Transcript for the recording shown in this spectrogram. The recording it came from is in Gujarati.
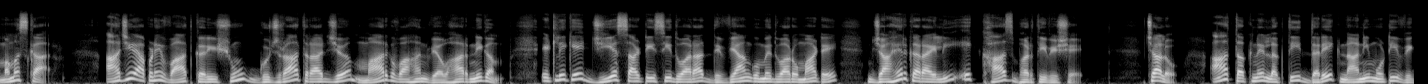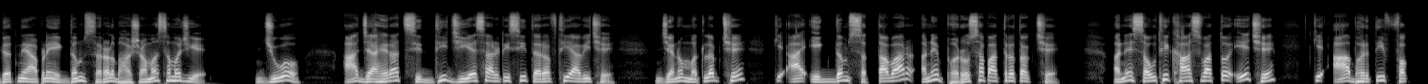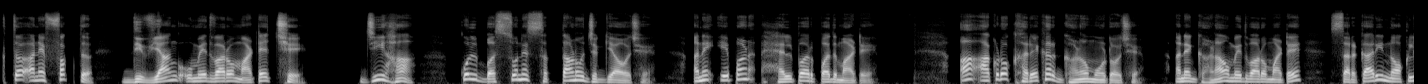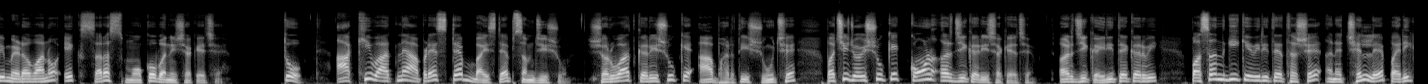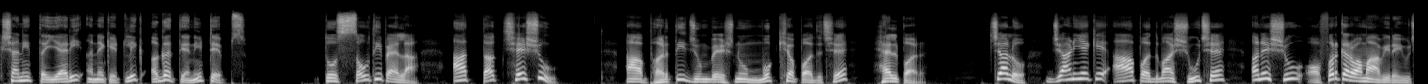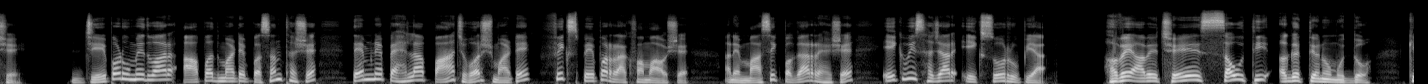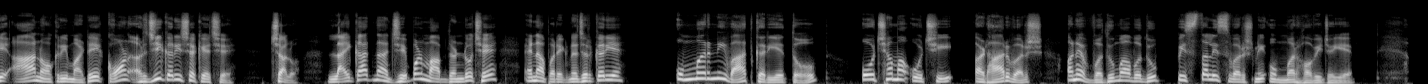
નમસ્કાર. આજે આપણે વાત કરીશું ગુજરાત રાજ્ય માર્ગ વાહન વ્યવહાર નિગમ, એટલે કે જીએસઆરટીસી દ્વારા દિવ્યાંગ ઉમેદવારો માટે જાહેર કરાયેલી એક ખાસ ભરતી વિશે. ચાલો, આ તકને લગતી દરેક નાની મોટી વિગતને આપણે એકદમ સરળ ભાષામાં સમજીએ. જુઓ, આ જાહેરાત સીધી જીએસઆરટીસી તરફથી આવી છે, જેનો મતલબ છે કે આ એકદમ સત્તાવાર અને ભરોસાપાત્ર તક છે. અને સૌથી ખાસ વાત તો એ છે કે આ ભરતી ફક્ત અને ફક્ત દિવ્યાંગ ઉમેદવારો માટે જ છે. જી હા, કુલ બસો સત્તાણું જગ્યાઓ છે અને એ પણ હેલ્પર પદ માટે. આ આંકડો ખરેખર ઘણો મોટો છે અને ઘણા ઉમેદવારો માટે સરકારી નોકરી મેળવવાનો એક સરસ મોકો બની શકે છે. તો, આખી વાતને આપણે સ્ટેપ બાય સ્ટેપ સમજીશું. શરૂઆત કરીશું કે આ ભરતી શું છે, પછી જોઈશું કે કોણ અરજી કરી શકે છે. અરજી કઈ રીતે કરવી, પસંદગી કેવી રીતે થશે અને છેલ્લે પરીક્ષાની તૈયારી અને કેટલીક અગત્યની ટિપ્સ. તો સૌથી પહેલા, આ તક છે શું? આ ભરતી ઝુંબેશનું મુખ્ય પદ છે હેલ્પર. ચાલો જાણીએ કે આ પદમાં શું છે અને શું ઓફર કરવામાં આવી રહ્યું છે. જે પણ ઉમેદવાર આ પદ માટે પસંદ થશે, તેમને પહેલા પાંચ વર્ષ માટે ફિક્સ પેપર રાખવામાં આવશે અને માસિક પગાર રહેશે એકવીસ હજાર એકસો રૂપિયા. હવે આવે છે સૌથી અગત્યનો મુદ્દો, કે આ નોકરી માટે કોણ અરજી કરી શકે છે? ચાલો, લાયકાતના જે પણ માપદંડો છે, એના પર એક નજર કરીએ. ઉંમરની વાત કરીએ તો, ઓછામાં ઓછી અઢાર વર્ષ અને વધુમાં વધુ પિસ્તાલીસ વર્ષની ઉંમર હોવી જોઈએ.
